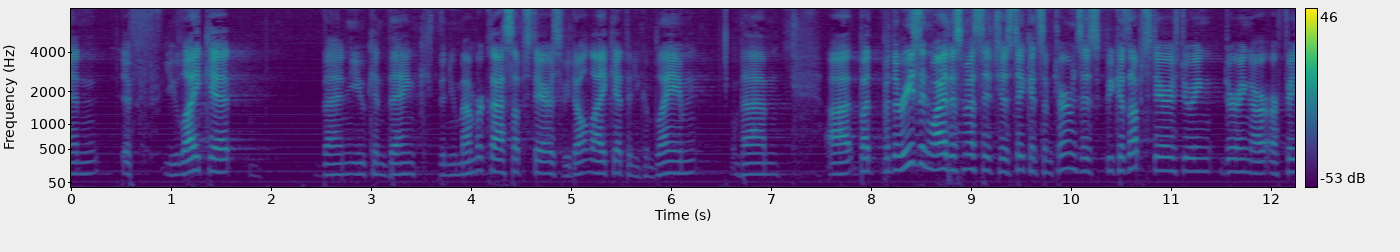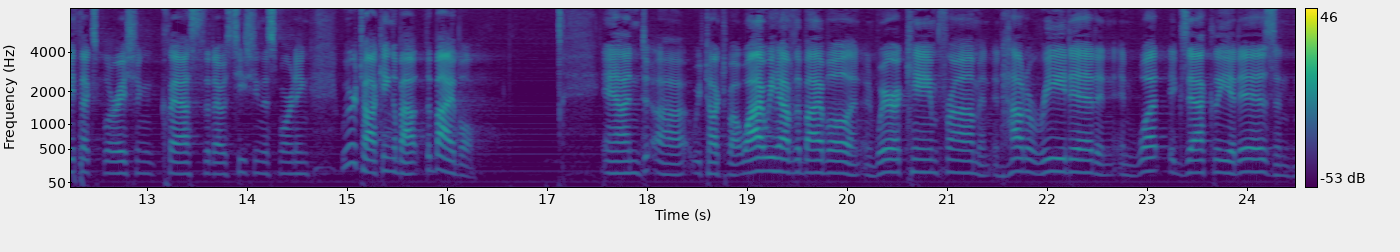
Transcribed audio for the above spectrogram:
and if you like it, then you can thank the new member class upstairs. If you don't like it, then you can blame them. Uh, but, but the reason why this message has taken some turns is because upstairs during, during our, our faith exploration class that I was teaching this morning, we were talking about the Bible. And uh, we talked about why we have the Bible and, and where it came from and, and, how to read it and, and what exactly it is. And,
